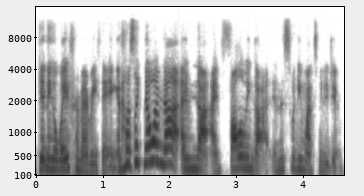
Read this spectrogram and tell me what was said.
getting away from everything and i was like no i'm not i'm not i'm following god and this is what he wants me to do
